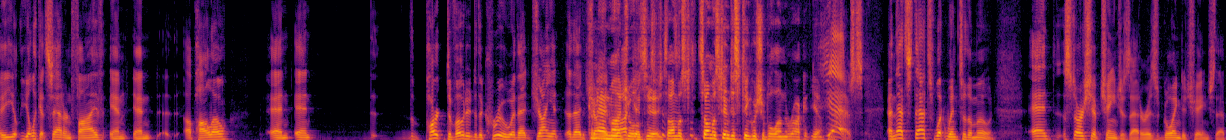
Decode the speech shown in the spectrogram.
Uh, You, you look at Saturn V and and Apollo, and and the, the part devoted to the crew of that giant uh, that Command giant rocket, modules. Yeah, it's almost it's almost indistinguishable on the rocket. Yeah. Yes. And that's that's what went to the moon. And Starship changes that or is going to change that.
